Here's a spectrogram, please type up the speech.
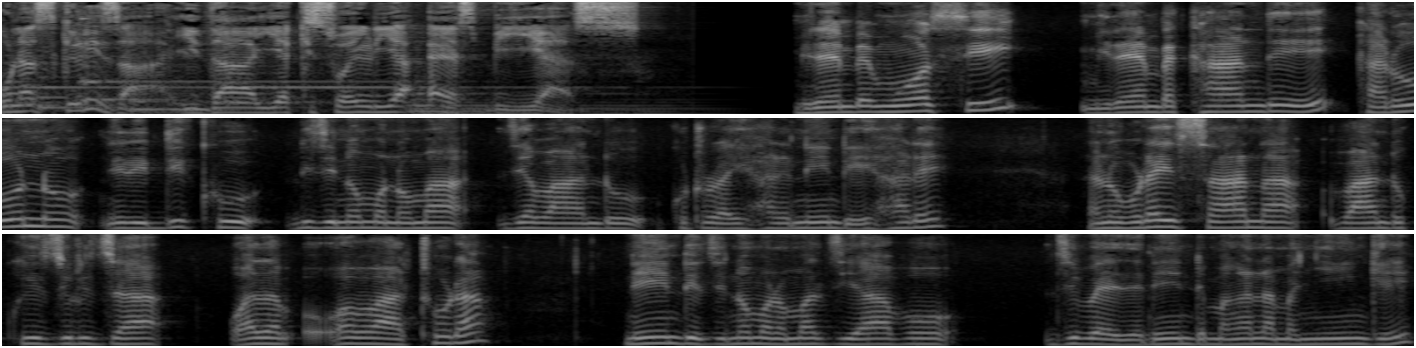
Unasikiliza idhaa ya Kiswahili ya SBS. mirembe mwosi mirembe kandi karunu nilidiku lizinomonoma rizinomonoma z'abandu kutura ihare n'indi ihare na nuburayi sana bandu kwizuriza wabatula n'indi zinomonoma zyabo zibeze n'indi mang'ana manyingi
